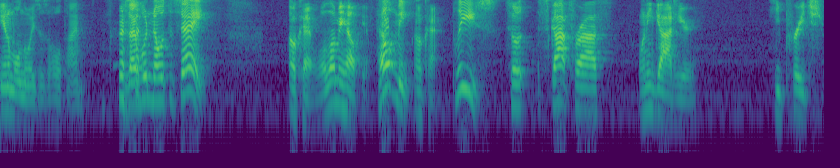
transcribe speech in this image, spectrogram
animal noises the whole time because I wouldn't know what to say. Okay, well, let me help you. Help me, Okay. please. So, Scott Frost, when he got here, he preached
